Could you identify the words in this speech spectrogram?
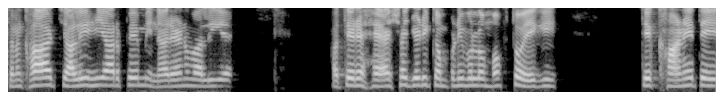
ਤਨਖਾਹ 40000 ਰੁਪਏ ਮਹੀਨਾ ਰਹਿਣ ਵਾਲੀ ਹੈ ਅਤੇ ਰਹਿائش ਹੈ ਜਿਹੜੀ ਕੰਪਨੀ ਵੱਲੋਂ ਮੁਫਤ ਹੋਏਗੀ ਤੇ ਖਾਣੇ ਤੇ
